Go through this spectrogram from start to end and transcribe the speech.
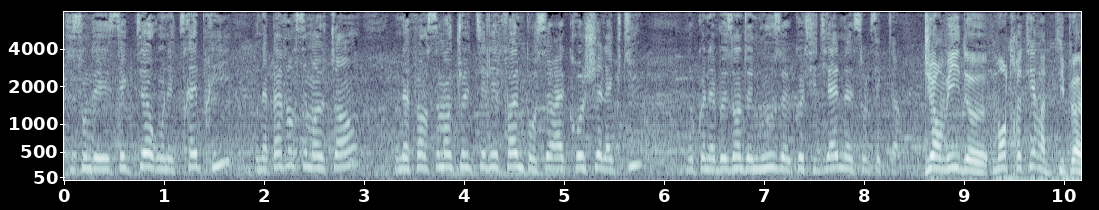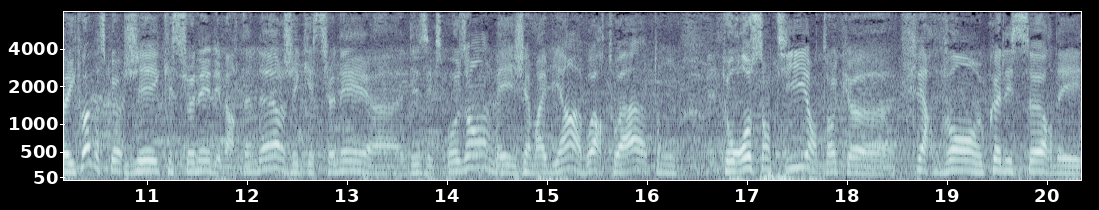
ce sont des secteurs où on est très pris, on n'a pas forcément le temps, on n'a forcément que le téléphone pour se raccrocher à l'actu. Donc on a besoin de news quotidiennes sur le secteur. J'ai envie de m'entretenir un petit peu avec toi parce que j'ai questionné des bartenders, j'ai questionné euh, des exposants, mais j'aimerais bien avoir toi ton, ton ressenti en tant que fervent connaisseur des,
